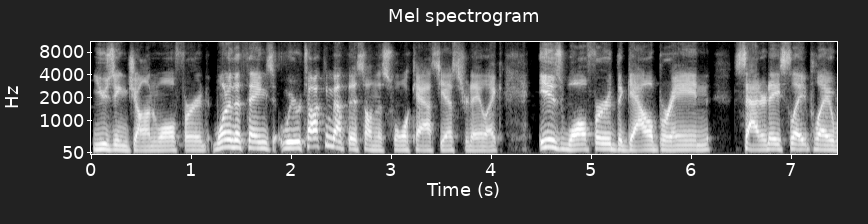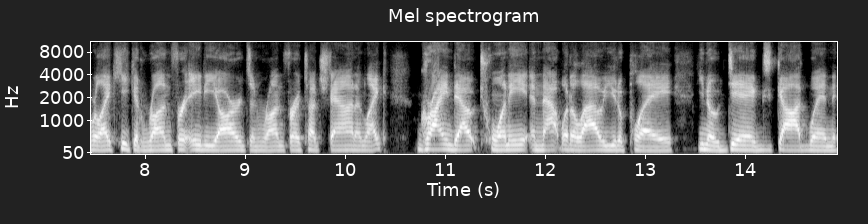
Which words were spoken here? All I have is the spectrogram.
using John Wolford. One of the things we were talking about this on the Swolecast yesterday. Like, is Wolford the gal brain Saturday slate play where like he could run for 80 yards and run for a touchdown and like grind out 20, and that would allow you to play, you know, Diggs, Godwin,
